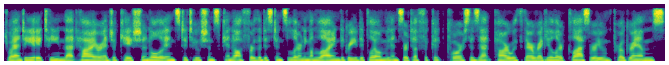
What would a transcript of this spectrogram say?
2018 that higher educational institutions can offer the distance learning online degree diploma and certificate courses at par with their regular classroom programs.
